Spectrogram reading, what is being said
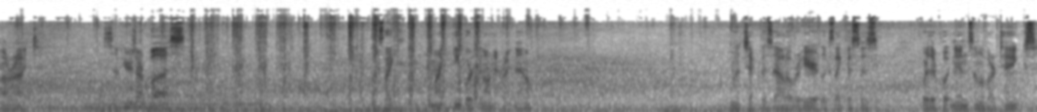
All right, so here's our bus. Looks like they might be working on it right now. I'm gonna check this out over here. It looks like this is where they're putting in some of our tanks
